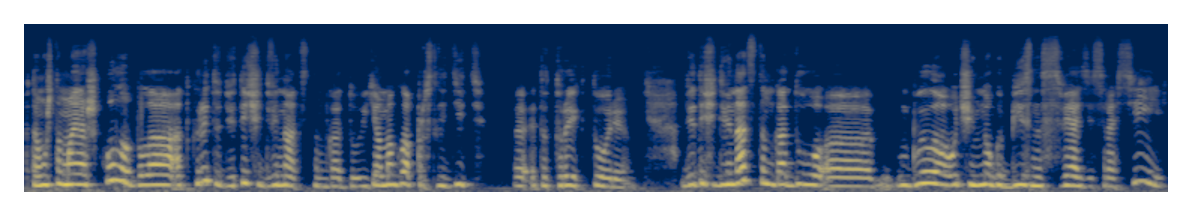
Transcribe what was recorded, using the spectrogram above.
Потому что моя школа была открыта в 2012 году, и я могла проследить э, эту траекторию. В 2012 году э, было очень много бизнес-связей с Россией.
